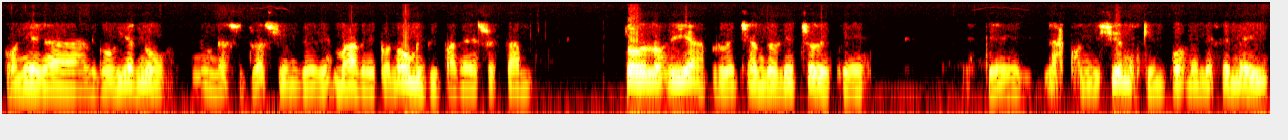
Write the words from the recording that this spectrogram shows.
poner al gobierno en una situación de desmadre económico y para eso están todos los días aprovechando el hecho de que este, las condiciones que impone el FMI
